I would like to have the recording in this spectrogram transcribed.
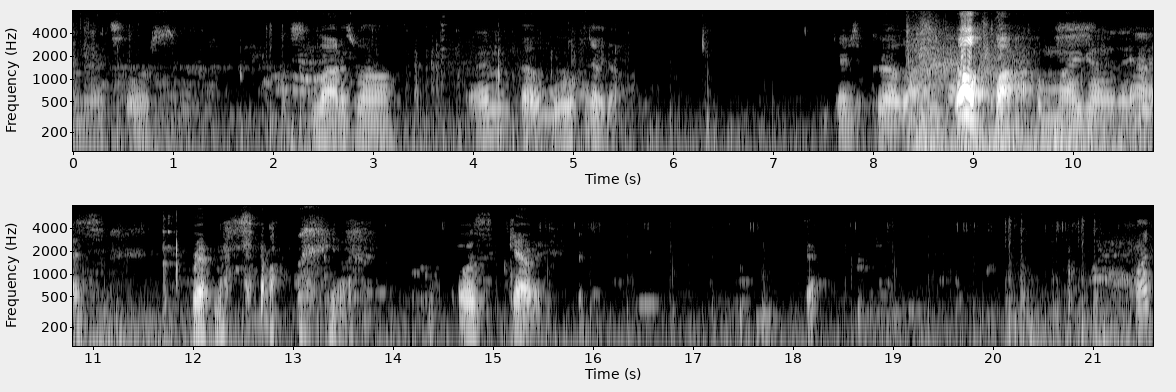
and that's Of course. it's a lot as well. And Oh, oh, there we go. There's a crowbar. Oh oh my god, I Yeah, just wrapped myself. yeah. It was scary. Okay. What?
